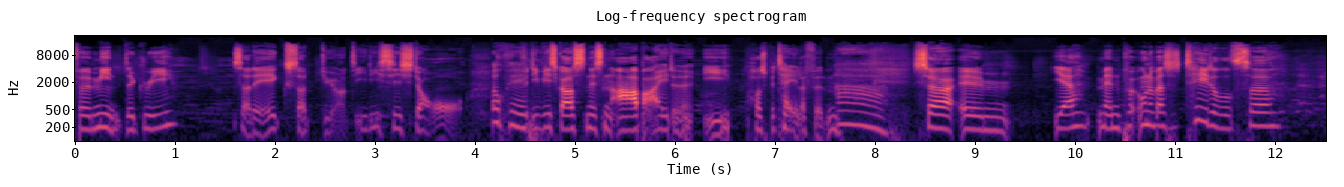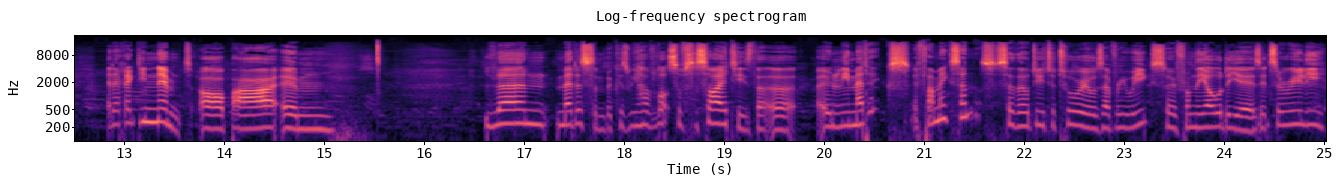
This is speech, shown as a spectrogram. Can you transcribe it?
for min degree. Så det er ikke så dyrt i de sidste år. Okay. Fordi vi skal også næsten arbejde i hospitaler for den. Ah, Så øhm, ja, men på universitetet, så er det rigtig nemt at bare øhm, learn medicine because we have lots of societies that are only medics, if that makes sense. So they'll do tutorials every week. So from the older years, it's a really,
